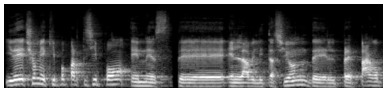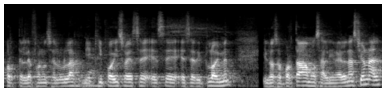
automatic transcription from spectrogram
Y de hecho mi equipo participó en, este, en la habilitación del prepago por teléfono celular. Mi equipo hizo ese, ese, ese deployment y lo soportábamos a nivel nacional.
